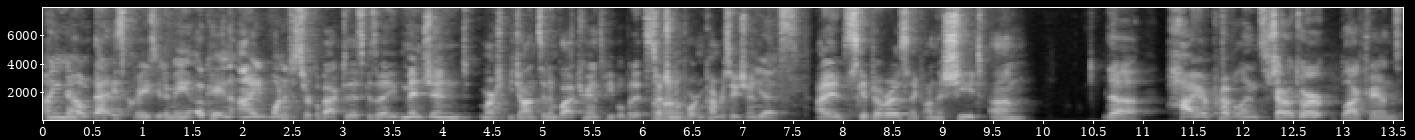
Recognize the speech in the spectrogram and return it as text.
I know that is crazy to me. Okay, and I wanted to circle back to this because I mentioned Marsha P. Johnson and Black trans people, but it's such an important conversation. Yes. I skipped over as like on the sheet. Um, the higher prevalence, Shout out to our black trans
